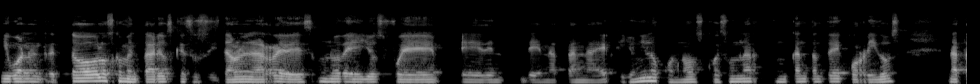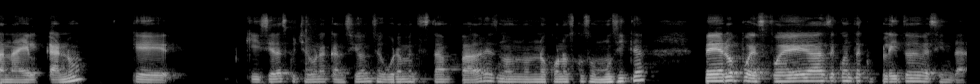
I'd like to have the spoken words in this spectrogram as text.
Y bueno, entre todos los comentarios que suscitaron en las redes, uno de ellos fue eh, de, Natanael, que yo ni lo conozco, es un, un cantante de corridos, Natanael Cano, que quisiera escuchar una canción, seguramente están padres, no, no, no conozco su música, pero pues fue, haz de cuenta, pleito de vecindad,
